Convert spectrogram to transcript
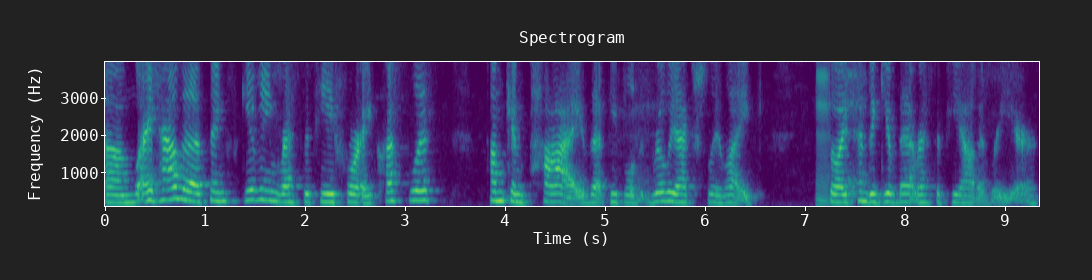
Um, I have a Thanksgiving recipe for a crustless pumpkin pie that people really actually like. Hmm. So I tend to give that recipe out every year.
